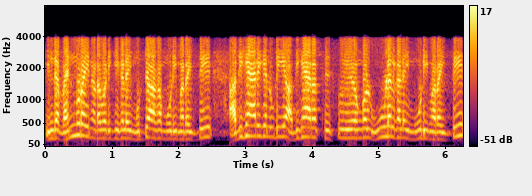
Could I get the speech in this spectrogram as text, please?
இந்த வன்முறை நடவடிக்கைகளை முற்றாக மூடி மறைத்து அதிகாரிகளுடைய அதிகார ஊழல்களை மூடி மறைத்து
